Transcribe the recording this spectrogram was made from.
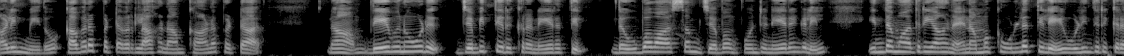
ஆளின் மீதோ கவரப்பட்டவர்களாக நாம் காணப்பட்டால் நாம் தேவனோடு ஜெபித்திருக்கிற நேரத்தில் இந்த உபவாசம் ஜெபம் போன்ற நேரங்களில் இந்த மாதிரியான நமக்கு உள்ளத்திலே ஒளிந்திருக்கிற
